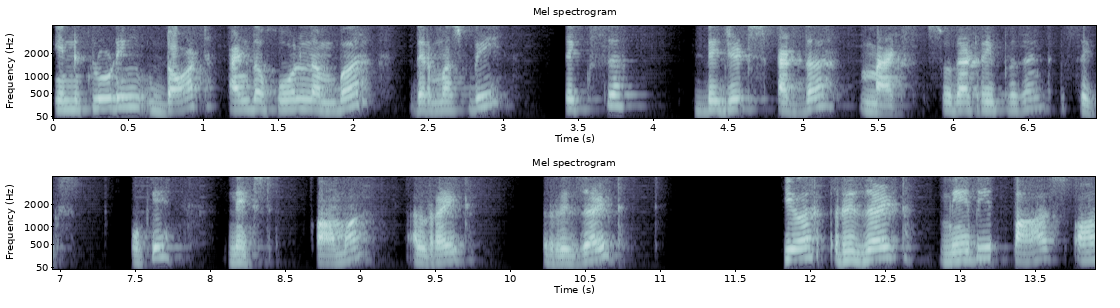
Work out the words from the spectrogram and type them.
including dot and the whole number there must be six digits at the max. So that represent six. Okay? Next comma i'll write result here result may be pass or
